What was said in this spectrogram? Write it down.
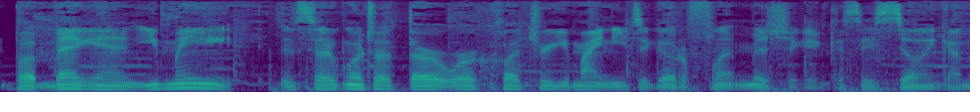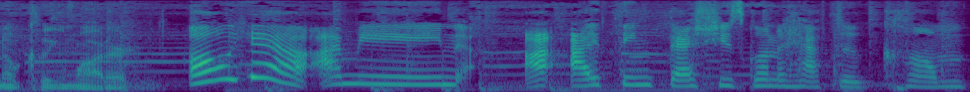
But Meghan, you may instead of going to a third world country, you might need to go to Flint, Michigan, because they still ain't got no clean water. Oh yeah, I mean, I, I think that she's going to have to come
